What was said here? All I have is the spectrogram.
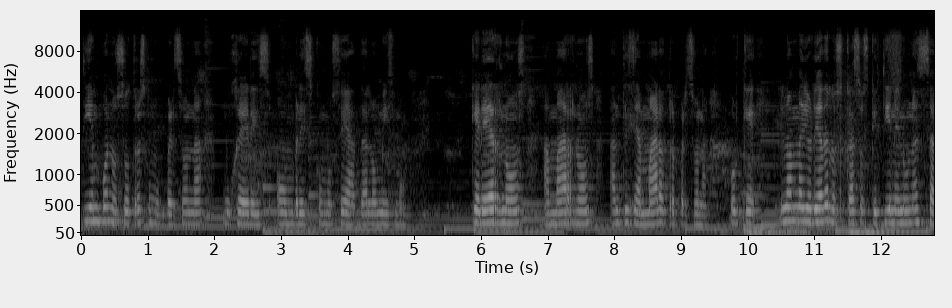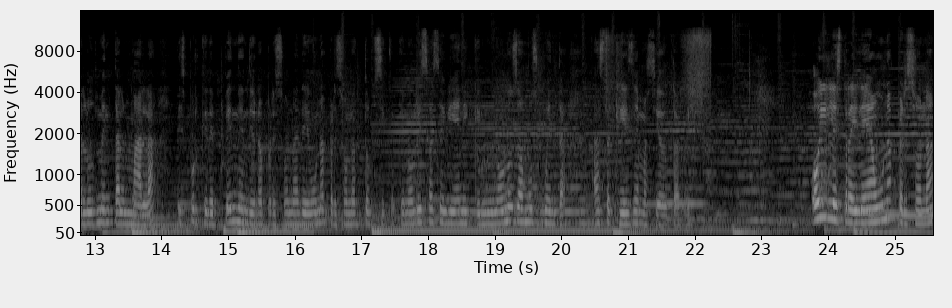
tiempo a nosotros como persona, mujeres, hombres, como sea, da lo mismo. Querernos, amarnos antes de amar a otra persona, porque la mayoría de los casos que tienen una salud mental mala es porque dependen de una persona, de una persona tóxica que no les hace bien y que no nos damos cuenta hasta que es demasiado tarde. Hoy les traeré a una persona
